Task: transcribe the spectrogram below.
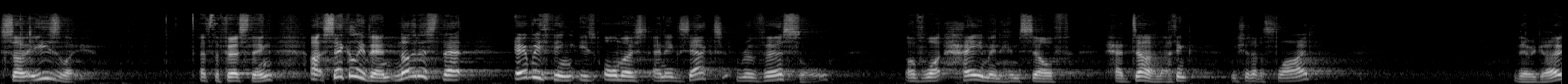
so easily. That's the first thing. Uh, secondly, then, notice that everything is almost an exact reversal of what Haman himself had done. I think we should have a slide. There we go.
